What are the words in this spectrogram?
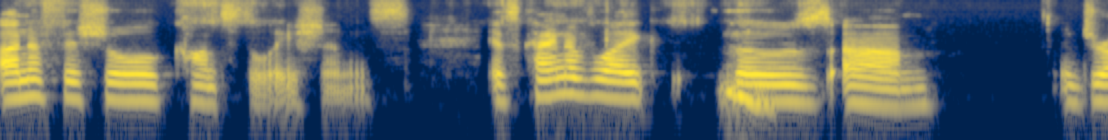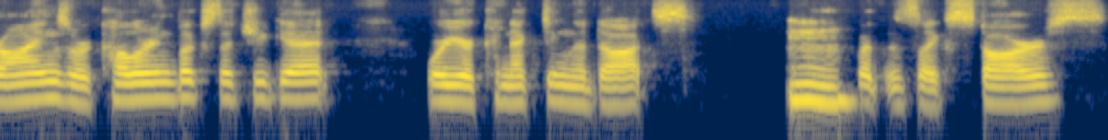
unofficial constellations it's kind of like Mm. those um, drawings or coloring books that you get where you're connecting the dots Mm. but it's like stars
